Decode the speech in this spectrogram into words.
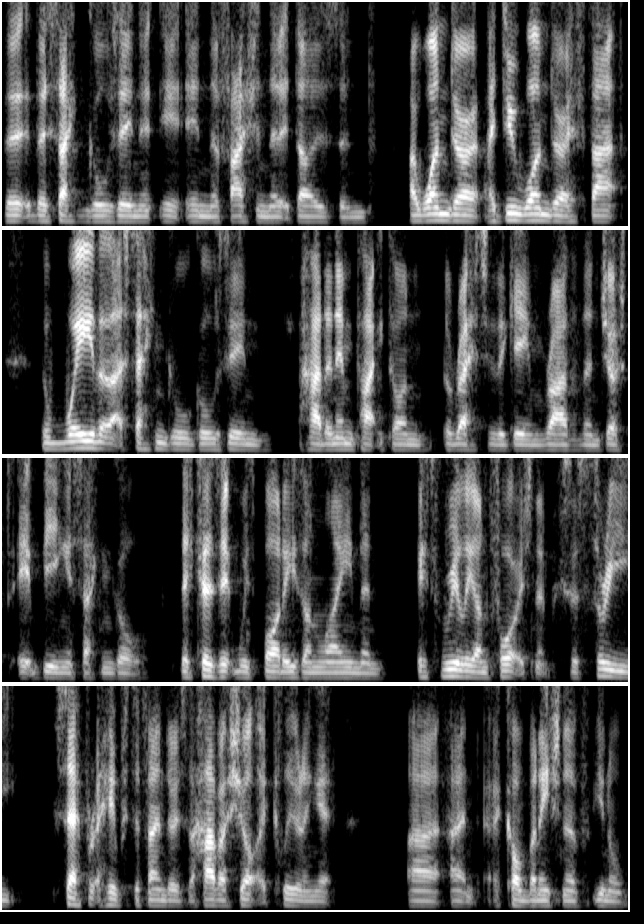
the the second goes in in the fashion that it does, and I wonder, I do wonder if that the way that that second goal goes in had an impact on the rest of the game rather than just it being a second goal because it was bodies online and it's really unfortunate because there's three separate Hibs defenders that have a shot at clearing it uh, and a combination of you know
